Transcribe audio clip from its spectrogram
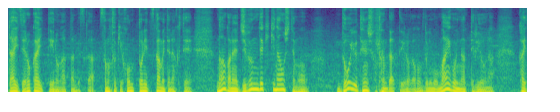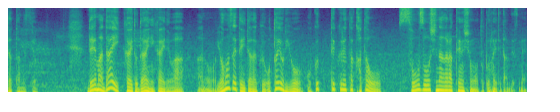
第0回っていうのがあったんですが、その時本当につかめてなくて、なんかね、自分で聞き直しても、どういうテンションなんだっていうのが本当にもう迷子になってるような回だったんですよ。で、まあ、第1回と第2回では、あの、読ませていただくお便りを送ってくれた方を想像しながらテンションを整えてたんですね。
